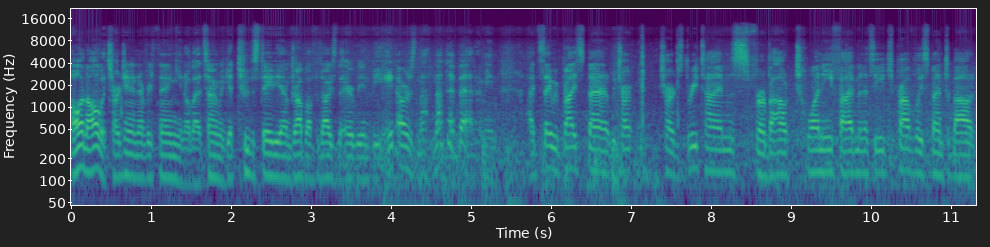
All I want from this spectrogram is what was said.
all in all, with charging and everything, you know, by the time we get to the stadium, drop off the dogs at the Airbnb, eight hours, not not that bad. I mean, I'd say we probably spent, we char- charged three times for about 25 minutes each, probably spent about,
